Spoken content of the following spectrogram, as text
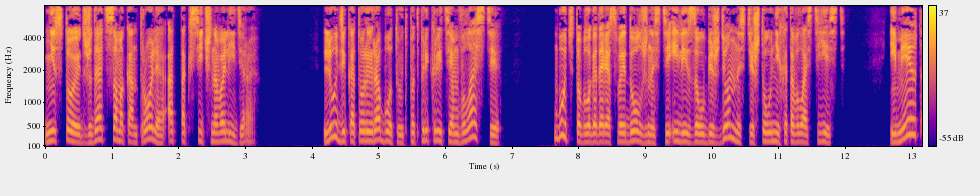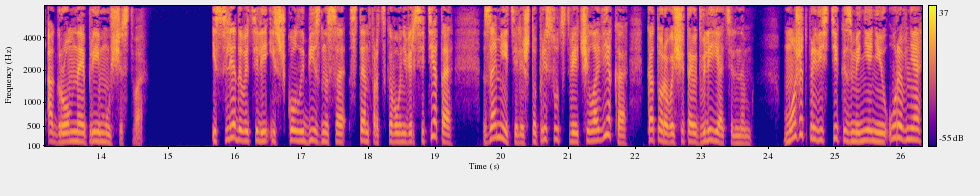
Не стоит ждать самоконтроля от токсичного лидера. Люди, которые работают под прикрытием власти, будь то благодаря своей должности или из-за убежденности, что у них эта власть есть, имеют огромное преимущество. Исследователи из школы бизнеса Стэнфордского университета заметили, что присутствие человека, которого считают влиятельным, может привести к изменению уровня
